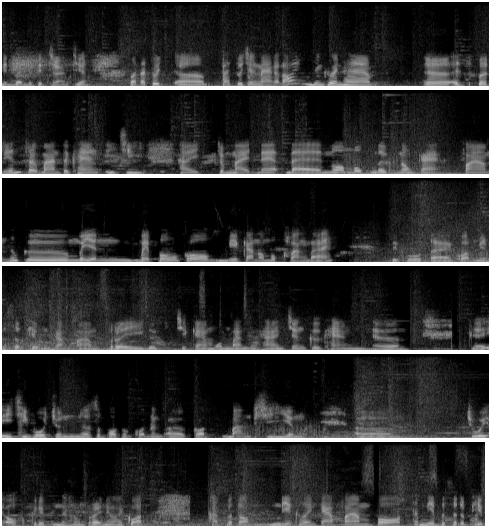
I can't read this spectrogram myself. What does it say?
មាន benefit ច្រើនជាងប៉ុន្តែទោះអឺតែទោះយ៉ាងណាក៏ដោយយើងឃើញថាអឺ experience ត្រូវបានទៅខាង EG ហើយចំណែកអ្នកដែលនាំមុខនៅក្នុងការ farm នោះគឺមាន Maple ក៏មានការនាំមុខខ្លាំងដែរ ពីព្រោះតែគាត់មានប្រសិទ្ធភាពក្នុងការ farm ព្រៃដូចជាការមុនបានបង្ហាញអញ្ចឹងគឺខាងអឺ EG Votion support របស់គាត់ហ្នឹងអឺគាត់បានព្យាយាមអឺ ជួយអស់ grip នៅក្នុងព្រៃនឹងឲ្យគាត់ហើយបន្ទាប់មានឃើញការ farm bot តែមានប្រសិទ្ធភាព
